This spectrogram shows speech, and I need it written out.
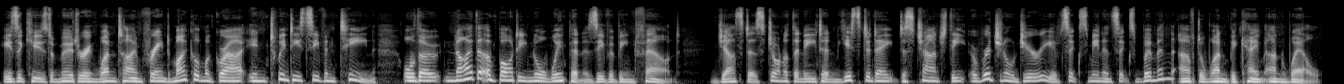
He's accused of murdering one time friend Michael McGrath in 2017, although neither a body nor weapon has ever been found. Justice Jonathan Eaton yesterday discharged the original jury of six men and six women after one became unwell.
